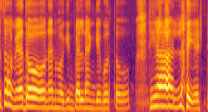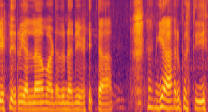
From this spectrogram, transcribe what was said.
ಸ್ವಾಮಿ, ಅದು ನನ್ನ ಮಗಿನ ಬೆಲ್ ನನಗೆ ಗೊತ್ತು. ಎಲ್ಲ ಎಷ್ಟು ಹೇಳಿರು ಎಲ್ಲ ಮಾಡೋದು ನಾನು ಹೇಳಿದ್ದ. ನನಗೆ ಯಾರು ಗತಿ?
